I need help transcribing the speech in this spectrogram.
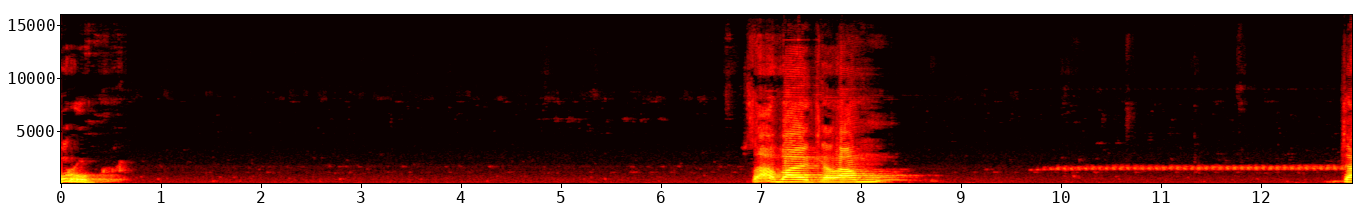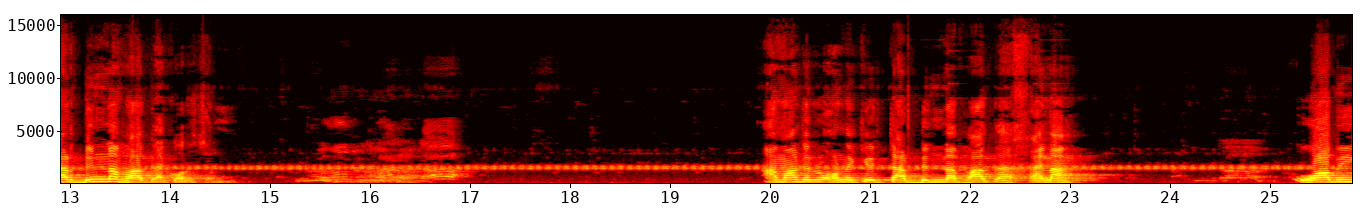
পুরুষ সাহবায় চার দিন না ফাতলা করেছেন। আমাদের অনেকে চার দিন না ফাতলা খায় না। ওয়াবি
